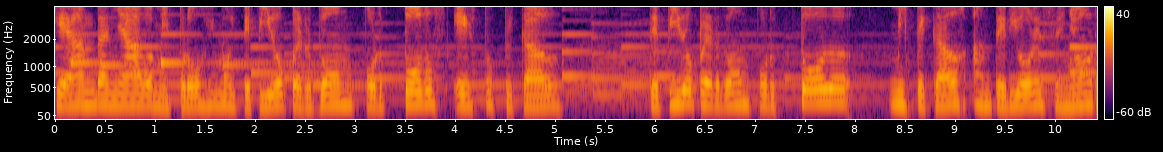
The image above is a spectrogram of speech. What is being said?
que han dañado a mi prójimo y te pido perdón por todos estos pecados. Te pido perdón por todos mis pecados anteriores, Señor.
